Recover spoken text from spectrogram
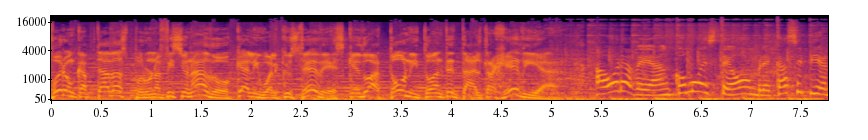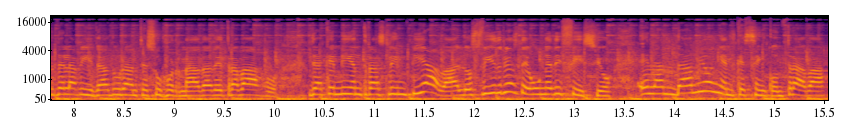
fueron captadas por un aficionado que al igual que ustedes quedó atónito ante tal tragedia. Ahora vean cómo este hombre casi pierde la vida durante su jornada de trabajo, ya que mientras limpiaba los vidrios de un edificio, el andamio en el que se encontraba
